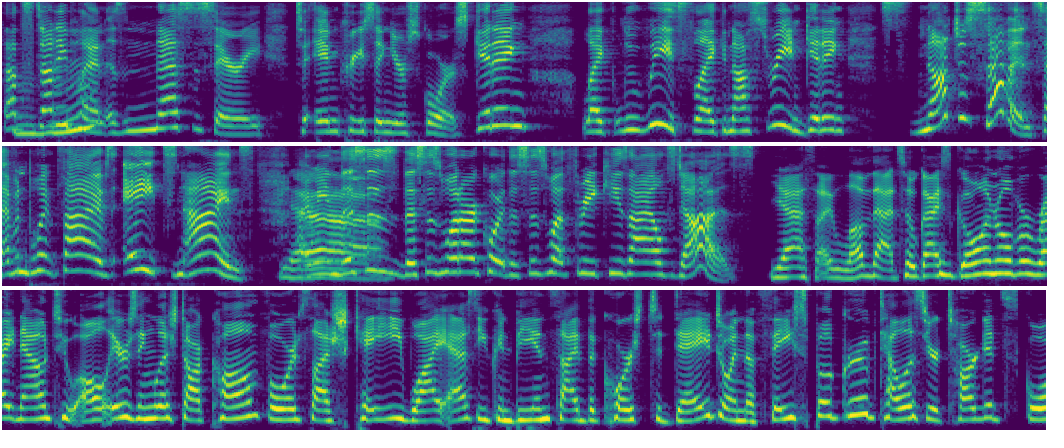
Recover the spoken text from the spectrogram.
That study Mhm. plan is necessary to increasing your scores. Getting like Luis, like Nasreen, getting not just seven, 7.5s, eights, nines. I mean, this is this is what our core this is what three keys IELTS does. Yes, I love that. So guys, go on over right now to allearsenglish.com forward slash K-E-Y-S. You can be inside the course today. Join the Facebook group. Tell us your target score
